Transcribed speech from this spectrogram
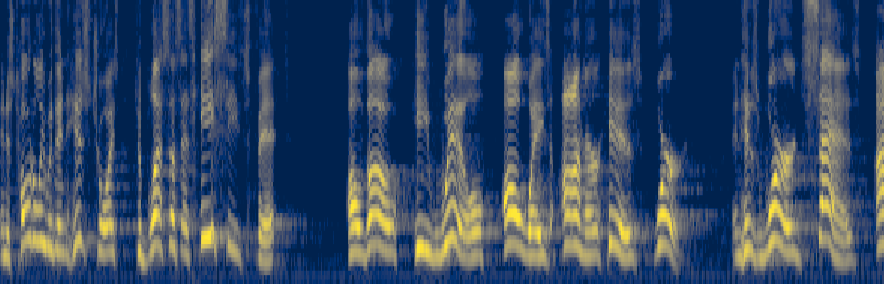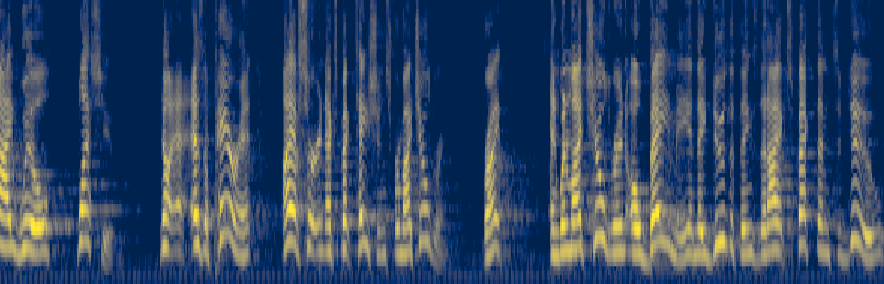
and is totally within His choice to bless us as He sees fit, although He will always honor His word. And His word says, I will bless you. Now, as a parent, I have certain expectations for my children, right? And when my children obey me and they do the things that I expect them to do,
